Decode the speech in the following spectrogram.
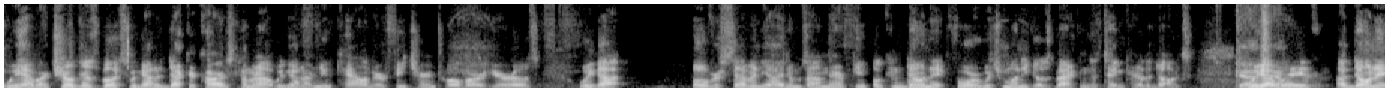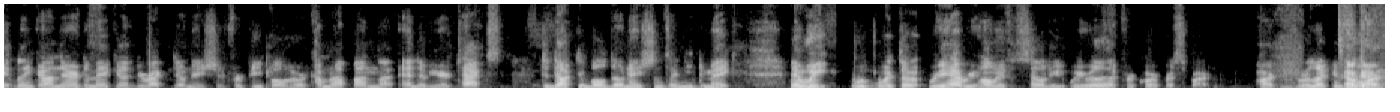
We have our children's books. We got a deck of cards coming out. We got our new calendar featuring 12 hour heroes. We got over 70 items on there people can donate for, which money goes back into taking care of the dogs. Gotcha. We got ways a donate link on there to make a direct donation for people who are coming up on the end of year tax deductible donations they need to make. And we, with the rehab rehoming facility, we really look for corporate partners. We're looking for okay.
